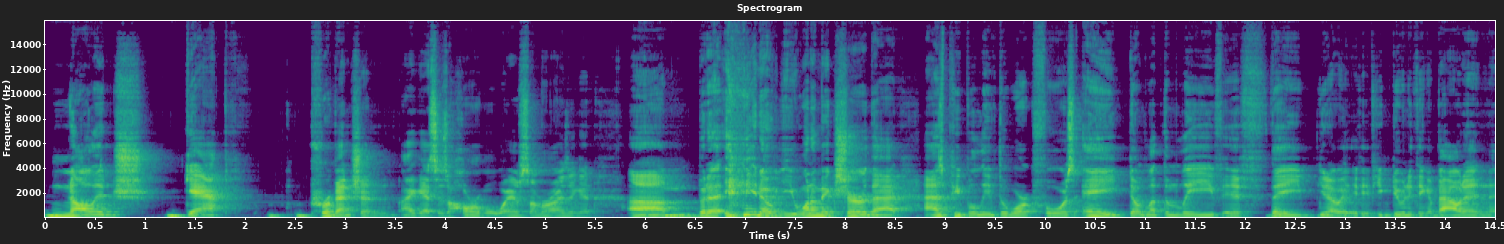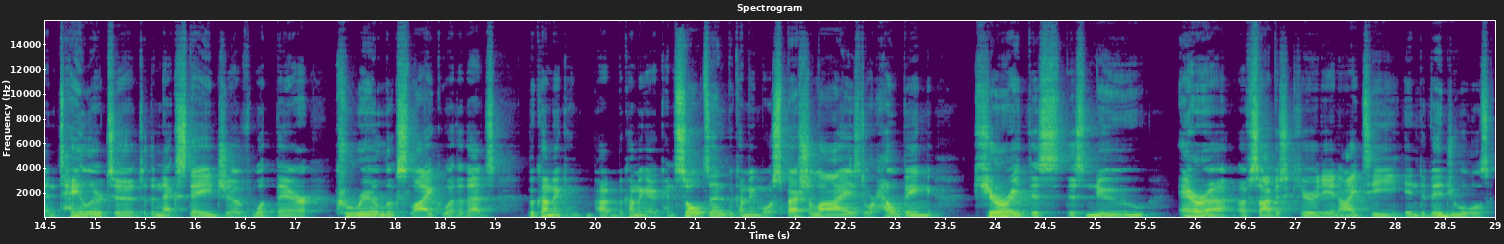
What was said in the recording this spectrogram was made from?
knowledge gap prevention, I guess is a horrible way of summarizing it. Um, but uh, you know, you want to make sure that as people leave the workforce, a don't let them leave if they, you know, if, if you can do anything about it, and, and tailor to to the next stage of what their career looks like, whether that's becoming becoming a consultant, becoming more specialized, or helping curate this this new era of cybersecurity and IT individuals.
